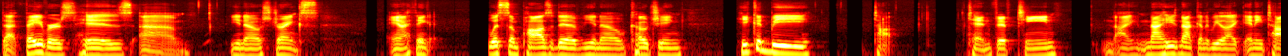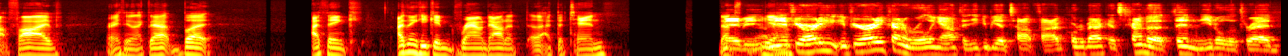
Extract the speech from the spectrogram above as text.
that favors his, um, you know, strengths. And I think with some positive, you know, coaching, he could be top 10, 15. I, not, he's not going to be like any top five or anything like that, but I think I think he can round out at, at the 10 that's, Maybe. I mean, if you're already if you're already kind of ruling out that he could be a top five quarterback, it's kind of a thin needle to thread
